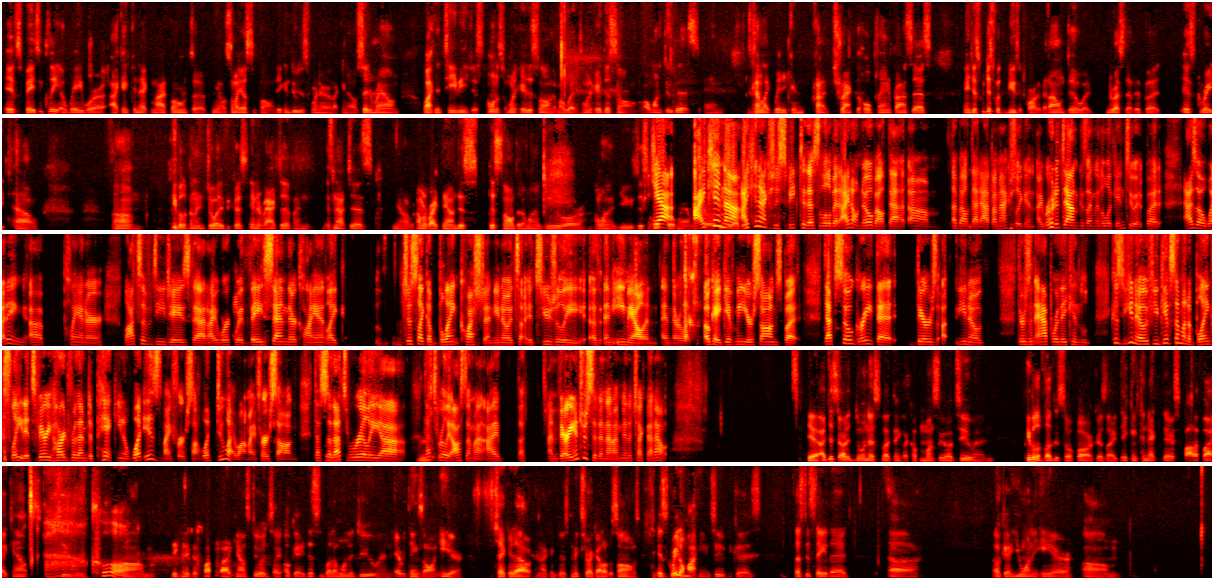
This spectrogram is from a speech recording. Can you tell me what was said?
it's basically a way where I can connect my phone to you know somebody else's phone. They can do this when they're like you know sitting around watching TV. Just I want to I want to hear this song at my wedding. I want to hear this song. I want to do this, and it's kind of like where they can kind of track the whole planning process and just just with the music part of it, I don't deal with the rest of it, but it's great how um, people have really enjoyed it because it's interactive and it's not just you know I'm gonna write down this this song that I want to do or I want to use this Yeah, program. I can uh, I can actually speak to this a little bit. I don't know about that um about that app. I'm actually going to I wrote it down because I'm going to look into it, but as a wedding uh planner, lots of DJs that I work with, they send their client like just like a blank question you know it's it's usually a, an email and and they're like okay give me your songs but that's so great that there's uh, you know there's an app where they can because you know if you give someone a blank slate it's very hard for them to pick you know what is my first song what do i want my first song that's so that's really uh Mhm. that's really awesome i, I i'm very interested in that i'm going to check that out Yeah, I just started doing this I think a couple months ago too, and people have loved it so far because like they can connect their Spotify accounts oh to cool um they can connect their Spotify accounts to it. It's like okay, this is what I want to do, and everything's on here. Check it out, and I can just make sure I got all the songs. It's great on my end too because let's just say that uh okay, you want to hear um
